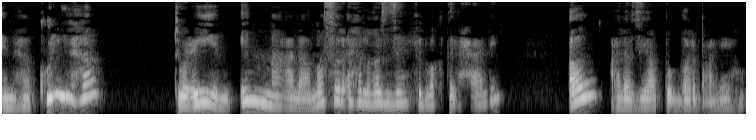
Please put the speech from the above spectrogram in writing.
إنها كلها تعين إما على نصر أهل غزة في الوقت الحالي أو على زيادة الضرب عليهم.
